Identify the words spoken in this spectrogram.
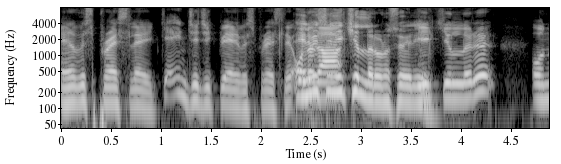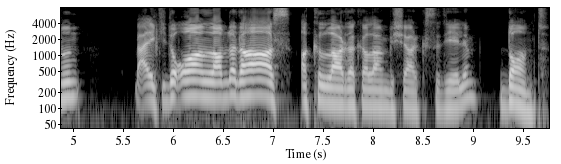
Elvis Presley, gencecik bir Elvis Presley. O da Elvis'in daha- ilk yılları onu söyleyeyim. İlk yılları onun belki de o anlamda daha az akıllarda kalan bir şarkısı diyelim. Don't,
